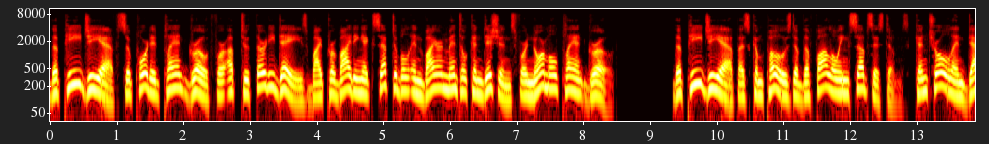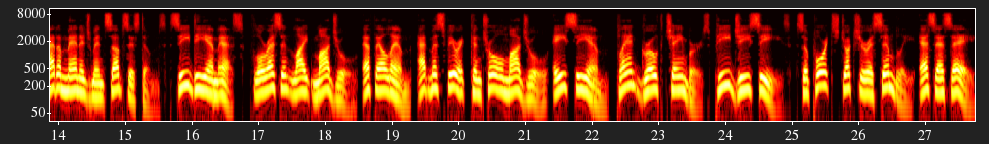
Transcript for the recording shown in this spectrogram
The PGF supported plant growth for up to 30 days by providing acceptable environmental conditions for normal plant growth. The PGF is composed of the following subsystems, Control and Data Management Subsystems CDMS, Fluorescent Light Module FLM, Atmospheric Control Module ACM, Plant Growth Chambers PGCs, Support Structure Assembly SSA,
